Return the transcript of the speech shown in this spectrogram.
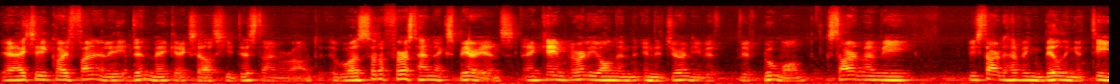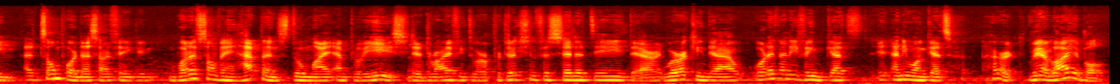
Yeah, actually, quite funnily, I didn't make an Excel sheet this time around. It was sort of first-hand experience and came early on in, in the journey with, with Bloomon. Started when we we started having building a team. At some point, I started thinking, what if something happens to my employees? They're driving to our production facility, they're working there. What if anything gets anyone gets hurt? We are liable.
